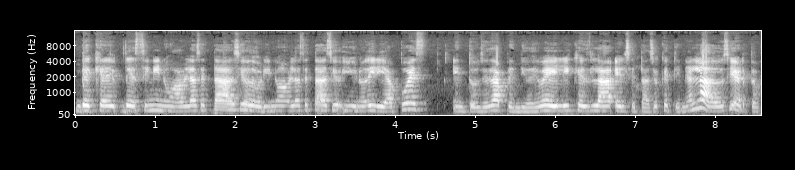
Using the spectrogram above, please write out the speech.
de que Destiny no habla cetáceo, Dory no habla cetáceo y uno diría, pues entonces aprendió de Bailey, que es la, el cetáceo que tiene al lado, ¿cierto?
